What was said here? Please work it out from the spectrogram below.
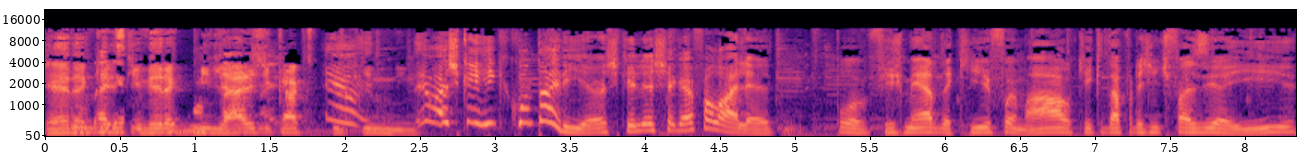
É, não daqueles que vira milhares de cacos pequenininhos. Eu acho que o Henrique contaria. Eu acho que ele ia chegar e falar: olha, pô, fiz merda aqui, foi mal, o que, que dá pra gente fazer aí?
